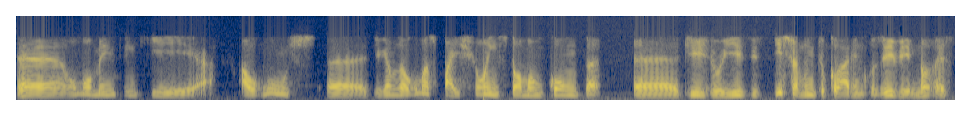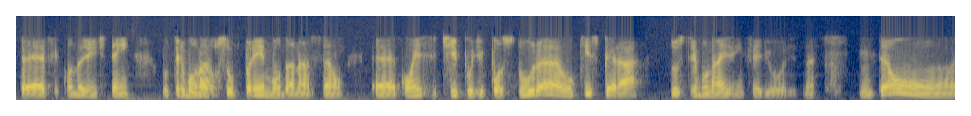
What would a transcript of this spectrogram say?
é, um momento em que alguns, é, digamos, algumas paixões tomam conta é, de juízes. Isso é muito claro, inclusive, no STF, quando a gente tem o Tribunal Supremo da Nação é, com esse tipo de postura, o que esperar dos tribunais inferiores, né? Então,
